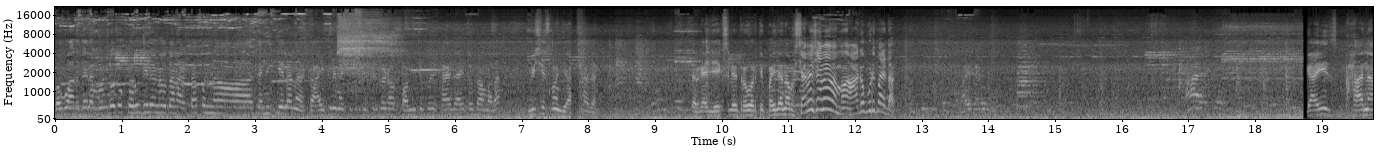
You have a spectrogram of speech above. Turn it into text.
बघू आता त्याला म्हणलो तो करू दिला नव्हता नाश्ता पण त्यांनी केला नाश्ता. ऐकले नाही. की दुसरीकडे स्वामीचे पैसे खायला जायचं होतं आम्हाला. विशेष म्हणजे हा झालं तर काय एक्सलेटरवरती पहिल्यांदा श्यामे श्यामे आगं पुढे पाय टाक. गाईज हा ना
